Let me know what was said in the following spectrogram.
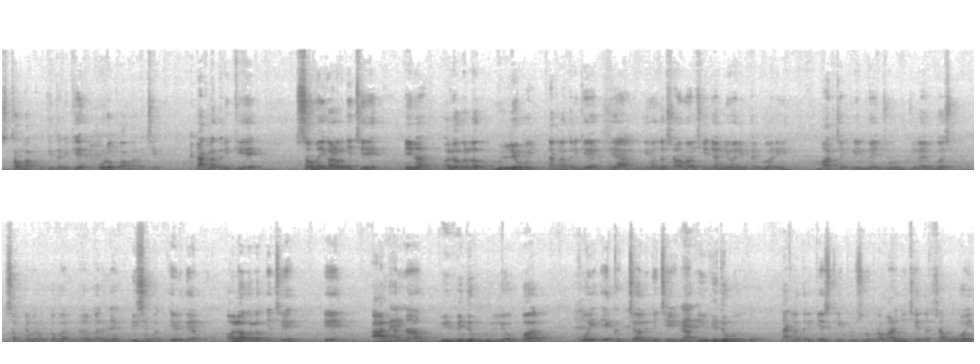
સ્તંભાકૃતિ તરીકે ઓળખવામાં આવે છે. દાખલા તરીકે સમયગાળો જે છે એના અલગ અલગ મૂલ્યો હોય. દાખલા તરીકે અહીંયા આકૃતિમાં દર્શાવવામાં આવે છે જાન્યુઆરી, ફેબ્રુઆરી, માર્ચ, એપ્રિલ, મે, જૂન, જુલાઈ, ઓગસ્ટ, સપ્ટેમ્બર, ઓક્ટોબર, નવેમ્બર અને ડિસેમ્બર. એ રીતે અલગ અલગ જે છે એ આધારના વિવિધ મૂલ્યો પર કોઈ એક ચલ જે છે એના વિવિધ વર્ગો. દાખલા તરીકે સ્ત્રી પુરુષનું પ્રમાણ જે છે દર્શાવવું હોય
